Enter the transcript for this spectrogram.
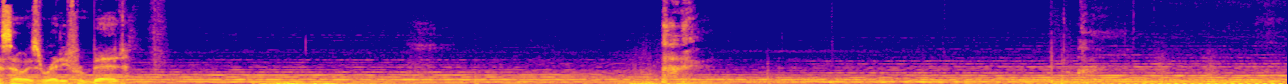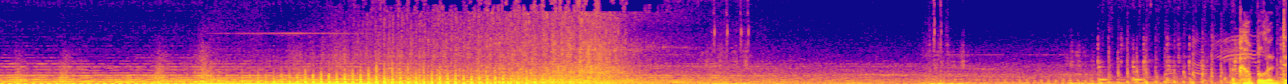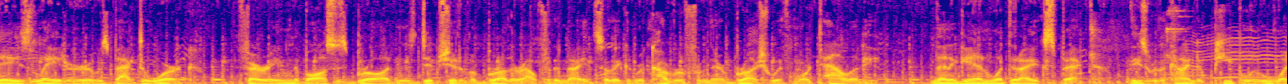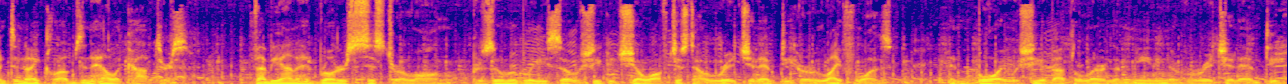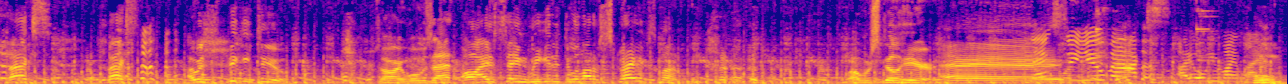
Guess I was ready for bed. A couple of days later, it was back to work, ferrying the boss's broad and his dipshit of a brother out for the night so they could recover from their brush with mortality. Then again, what did I expect? These were the kind of people who went to nightclubs in helicopters. Fabiana had brought her sister along, presumably so she could show off just how rich and empty her life was. And boy, was she about to learn the meaning of rich and empty. Max! Max! I was speaking to you. Sorry, what was that? Oh, I was saying we get to do a lot of scrapes, man. Well, we're still here. Hey! Thanks to you, Max. I owe you my life.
